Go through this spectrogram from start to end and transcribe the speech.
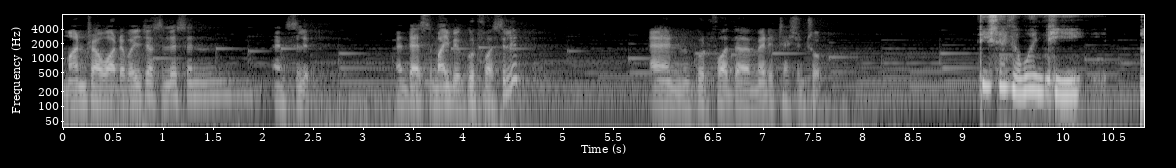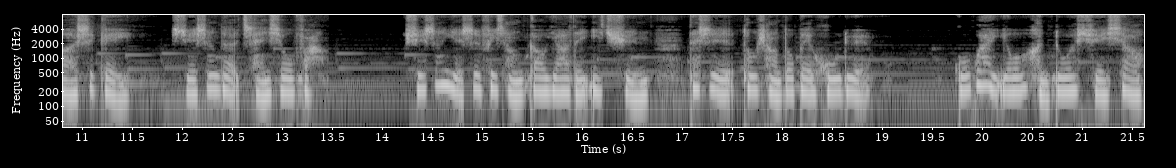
mantra whatever you just listen and sleep and that's might be good for sleep and good for the meditation too 第三个问题，呃，是给学生的禅修法。学生也是非常高压的一群，但是通常都被忽略。国外有很多学校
